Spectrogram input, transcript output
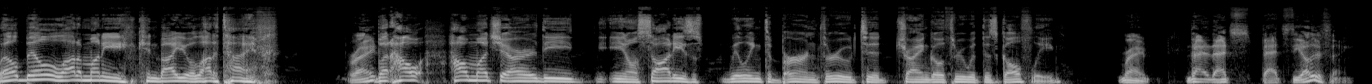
Well, Bill, a lot of money can buy you a lot of time. Right. But how how much are the you know Saudis willing to burn through to try and go through with this golf league? Right. That that's that's the other thing.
